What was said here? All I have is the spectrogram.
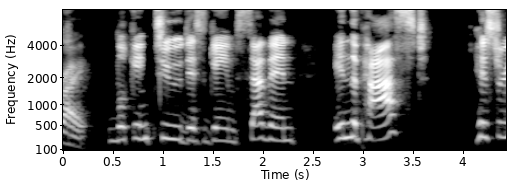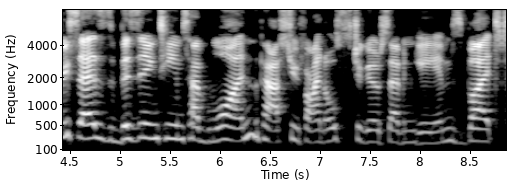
right. looking to this game seven in the past, History says visiting teams have won the past two finals to go seven games, but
